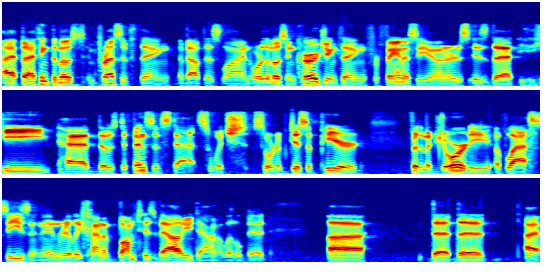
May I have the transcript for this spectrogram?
I, but i think the most impressive thing about this line or the most encouraging thing for fantasy owners is that he had those defensive stats which sort of disappeared for the majority of last season and really kind of bumped his value down a little bit. Uh, the the I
